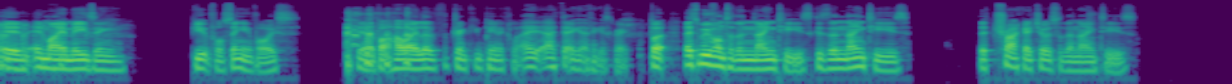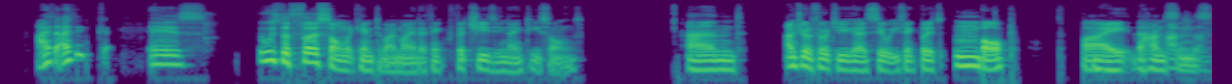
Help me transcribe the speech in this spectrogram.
in in my amazing, beautiful singing voice. Yeah, about how I love drinking pina colada. I, I think I think it's great. But let's move on to the '90s because the '90s, the track I chose for the '90s, I th- I think is it was the first song that came to my mind. I think for cheesy '90s songs, and I'm just gonna throw it to you guys see what you think. But it's MMMBop Mm-hmm. by the Hansons. Hanson.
